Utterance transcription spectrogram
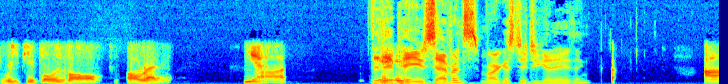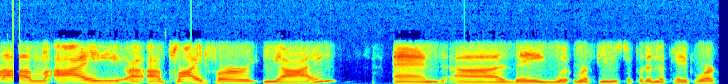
three people involved already. Yeah. Uh, Did they pay you severance, Marcus? Did you get anything? Um, I uh, applied for EI, and uh, they w- refused to put in the paperwork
